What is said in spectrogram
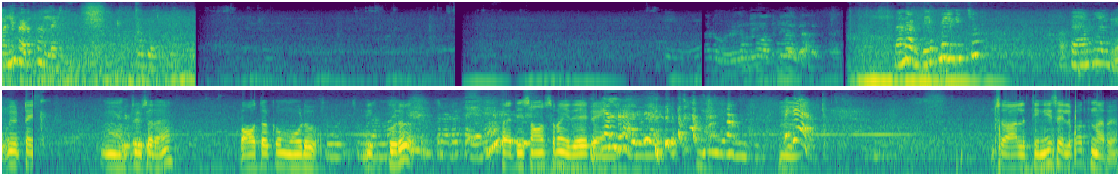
మళ్ళీ పెడతానులే. దీపం వెలిగించు. చూసారా? తక్కువ మూడు. ఇప్పుడు. ప్రతి సంవత్సరం ఇదే టైం. సో వాళ్ళు తినేసి వెళ్ళిపోతున్నారు.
